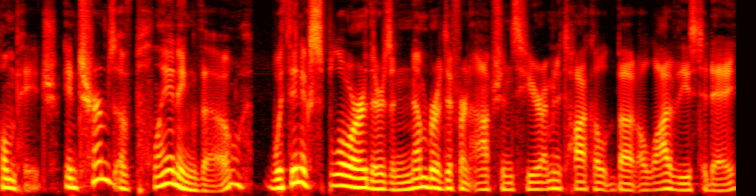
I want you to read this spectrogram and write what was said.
homepage. In terms of planning though, within Explore, there's a number of different options here. I'm going to talk about a lot of these today,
